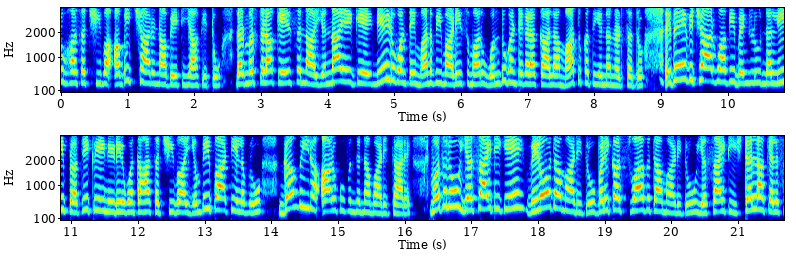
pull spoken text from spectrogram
ಗೃಹ ಸಚಿವ ಅಮಿತ್ ಶಾರನ್ನ ಭೇಟಿಯಾಗಿತ್ತು. ಧರ್ಮಸ್ಥಳ ಕೇಸನ್ನ ಎನ್ಐಎಗೆ ನೀಡುವಂತೆ ಮನವಿ ಮಾಡಿ ಸುಮಾರು ಒಂದು ಗಂಟೆಗಳ ಕಾಲ ಮಾತುಕತೆಯನ್ನ ನಡೆಸಿದ್ರು. ಇದೇ ವಿಚಾರವಾಗಿ ಬೆಂಗಳೂರಿನಲ್ಲಿ ಪ್ರತಿಕ್ರಿಯೆ ನೀಡಿರುವಂತಹ ಸಚಿವ ಎಂಬಿ ಪಾಟೀಲ್ ಅವರು ಗಂಭೀರ ಆರೋಪವೊಂದನ್ನ ಮಾಡಿದ್ದಾರೆ. ಮೊದಲು ಎಸ್ಐಟಿಗೆ ವಿರೋಧ ಮಾಡಿದ್ರು, ಬಳಿಕ ಸ್ವಾಗತ ಮಾಡಿದ್ರು. ಎಸ್ಐಟಿ ಇಷ್ಟೆಲ್ಲ ಕೆಲಸ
